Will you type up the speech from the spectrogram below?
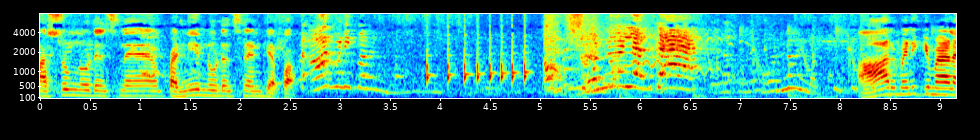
மஷ்ரூம் நூடுல்ஸ்னே பன்னீர் நூடுல்ஸ்னேன்னு கேட்பா ஆறு மணிக்கு மேல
